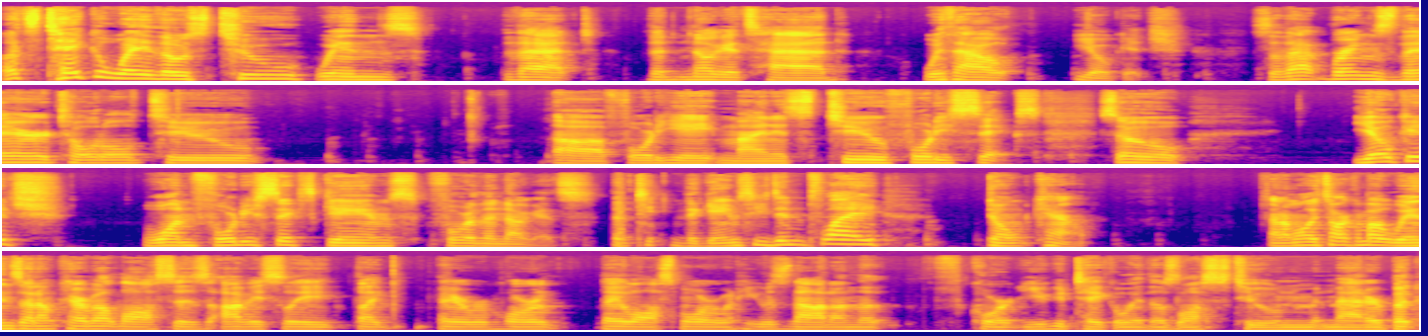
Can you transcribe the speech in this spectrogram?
let's take away those two wins that the Nuggets had without Jokic. So that brings their total to uh, 48 minus 2, 46. So Jokic won 46 games for the Nuggets. The, t- the games he didn't play don't count. And I'm only talking about wins. I don't care about losses. Obviously, like they were more, they lost more when he was not on the court. You could take away those losses too and matter, but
